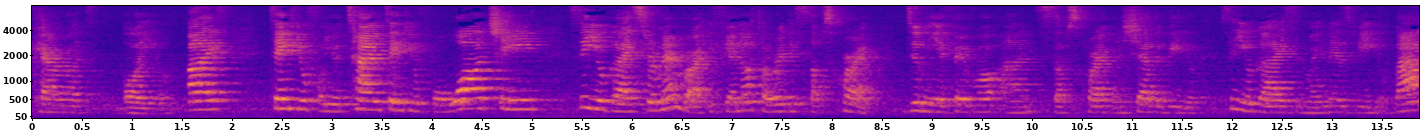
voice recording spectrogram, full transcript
carrot oil. Guys, thank you for your time. Thank you for watching. See you guys. Remember, if you're not already subscribed, do me a favor and subscribe and share the video. See you guys in my next video. Bye.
